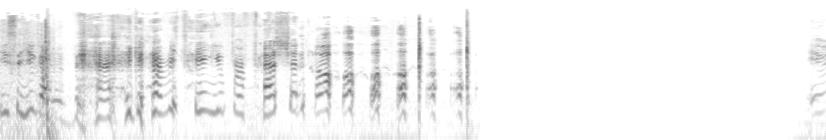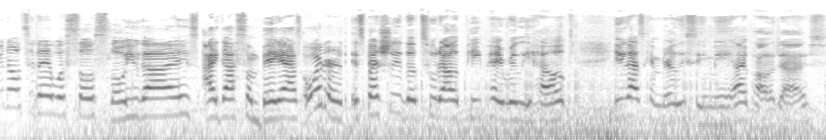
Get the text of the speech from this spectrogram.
You said you got a bag and everything, you professional. Even though today was so slow, you guys, I got some big ass orders, especially the $2 Pay really helped. You guys can barely see me, I apologize.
